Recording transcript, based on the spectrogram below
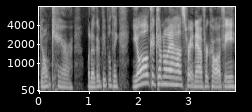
don't care what other people think. Y'all could come to my house right now for coffee,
